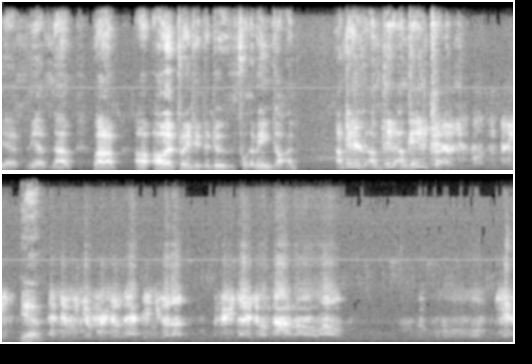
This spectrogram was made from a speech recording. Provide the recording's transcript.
yeah, yeah. No, well, I'll, I'll have plenty to do for the meantime. I'm getting, I'm getting, I'm getting. You Cl- do those important things, yeah, and then when you're free of that, then you got a, a few days off. Now, well, well, well, yeah,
